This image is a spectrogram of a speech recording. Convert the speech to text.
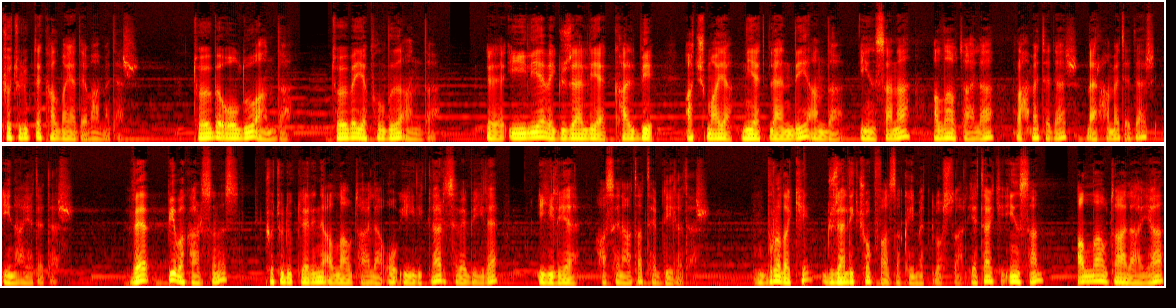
kötülükte kalmaya devam eder. Tövbe olduğu anda, tövbe yapıldığı anda, e, iyiliğe ve güzelliğe kalbi açmaya niyetlendiği anda insana Allahu Teala rahmet eder, merhamet eder, inayet eder. Ve bir bakarsınız kötülüklerini Allahu Teala o iyilikler sebebiyle iyiliğe, hasenata tebdil eder. Buradaki güzellik çok fazla kıymetli dostlar. Yeter ki insan Allahu Teala'ya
